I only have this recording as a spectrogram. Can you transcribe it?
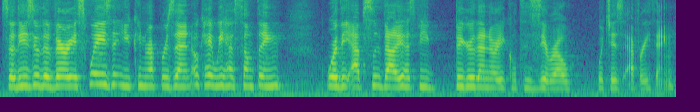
So these are the various ways that you can represent, okay, we have something where the absolute value has to be bigger than or equal to zero, which is everything.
